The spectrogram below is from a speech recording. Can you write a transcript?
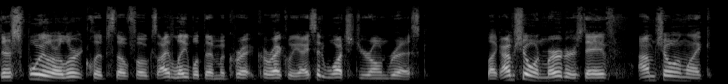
They're spoiler alert clips, though, folks. I labeled them cor- correctly. I said watch at your own risk. Like I'm showing murders, Dave. I'm showing like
